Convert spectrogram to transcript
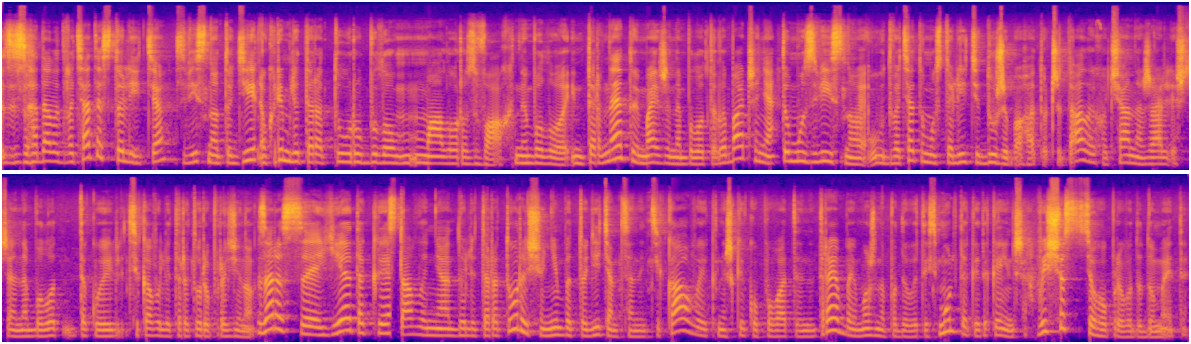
Згадали 20 століття. Звісно, тоді, окрім літератури, було мало розваг, не було інтернету і майже не було телебачення. Тому, звісно, у 20 столітті дуже багато читали, хоча, на жаль, ще не було такої цікавої літератури про жінок. Зараз е, є таке ставлення до літератури, що нібито дітям це не цікаво, і книжки купувати не треба, і можна подивитись мультики, і таке інше. Ви що з цього приводу думаєте?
